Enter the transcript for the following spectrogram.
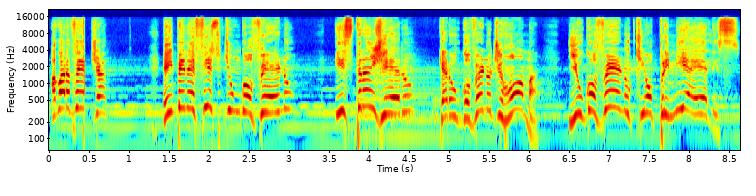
Agora veja, em benefício de um governo estrangeiro, que era o governo de Roma, e o governo que oprimia eles,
